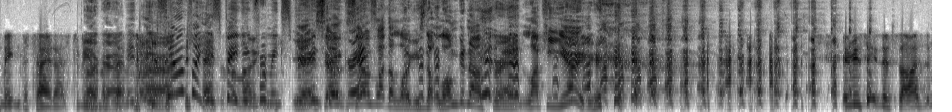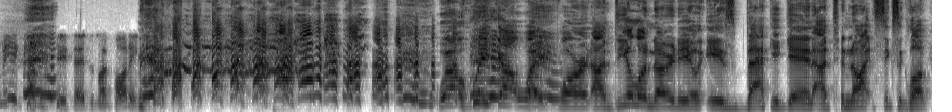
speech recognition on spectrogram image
meat and potatoes, to be Okay. honest. It, it All right. sounds the like you're shape of a speaking from Logie. yeah, experience there, sounds, sounds like the logie's not long enough, Grant. Lucky you. Have you seen the size of me? It covers two thirds of my body. well, we can't wait for it. Uh, Deal or No Deal is back again uh, tonight, 6 o'clock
